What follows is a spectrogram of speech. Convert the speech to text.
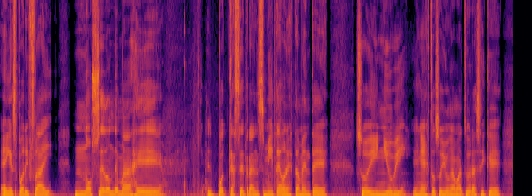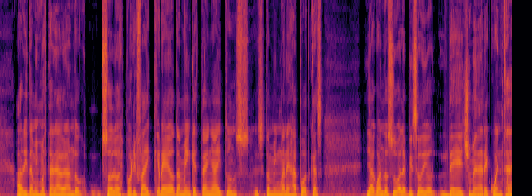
en Spotify, no sé dónde más. Eh, el podcast se transmite. Honestamente, soy newbie en esto, soy un amateur, así que ahorita mismo estaré hablando solo de Spotify. Creo también que está en iTunes, eso también maneja podcast. Ya cuando suba el episodio, de hecho me daré cuenta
